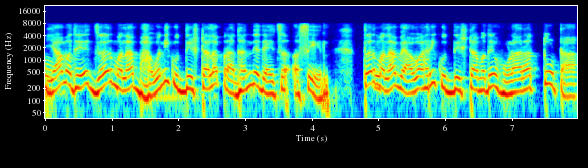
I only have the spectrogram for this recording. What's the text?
हो. यामध्ये जर मला भावनिक उद्दिष्टाला प्राधान्य द्यायचं असेल तर हं. मला व्यावहारिक उद्दिष्टामध्ये होणारा तोटा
